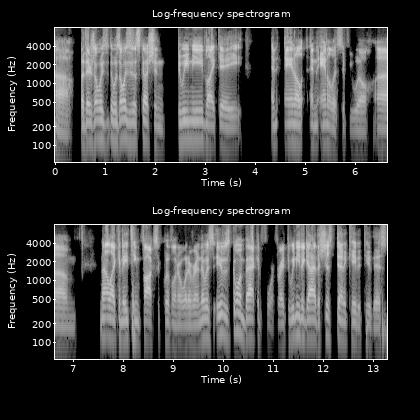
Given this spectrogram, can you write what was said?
Uh, but there's always there was always a discussion: do we need like a an anal an analyst, if you will, um, not like an 18 Fox equivalent or whatever. And there was it was going back and forth, right? Do we need a guy that's just dedicated to this?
